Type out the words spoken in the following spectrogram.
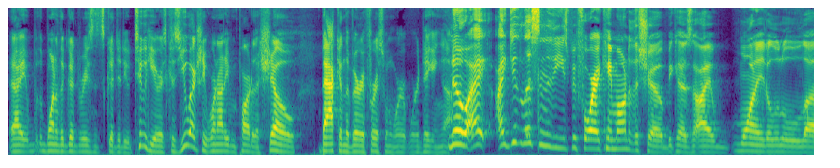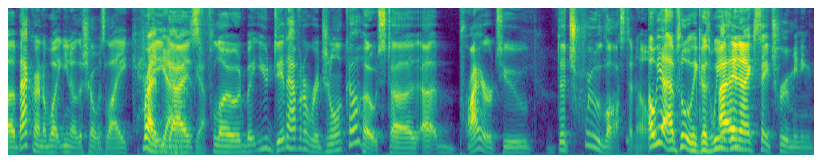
I one of the good reasons it's good to do two here is because you actually were not even part of the show back in the very first one we're, we're digging up. No, I, I did listen to these before I came onto the show because I wanted a little uh, background of what you know the show was like, how Right, you yeah, guys yeah. flowed. But you did have an original co-host uh, uh, prior to the true Lost at Home. Oh yeah, absolutely. Because we, I- we- and I say true meaning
